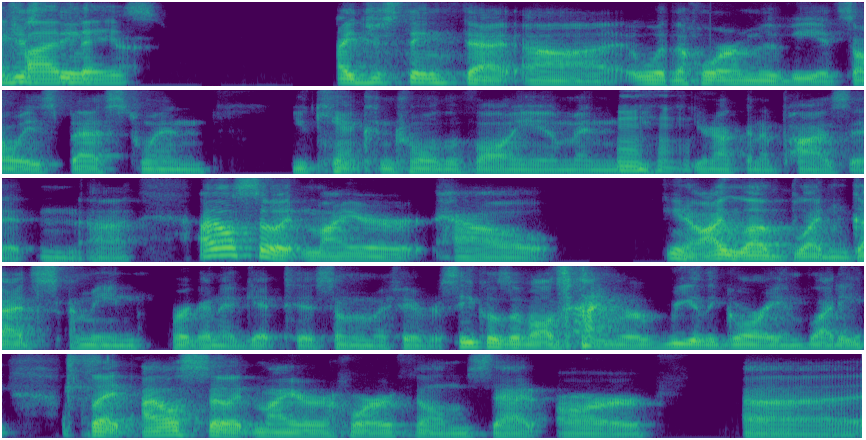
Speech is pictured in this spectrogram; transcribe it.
just 45 think- days. I just think that uh, with a horror movie, it's always best when you can't control the volume and Mhm. you're not going to pause it. And uh, I also admire how, you know, I love Blood and Guts. I mean, we're going to get to some of my favorite sequels of all time are really gory and bloody, but I also admire horror films that are uh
